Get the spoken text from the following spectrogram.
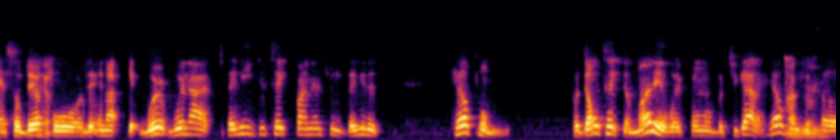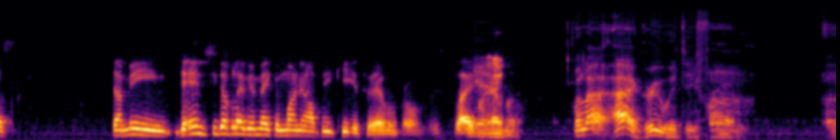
And so therefore, they're not, we're, we're not, they need to take financial, they need to help them, but don't take the money away from them, but you got to help them Agreed. because, I mean, the NCAA been making money off these kids forever, bro. It's like, Yeah. Forever. Well, I, I agree with you from a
